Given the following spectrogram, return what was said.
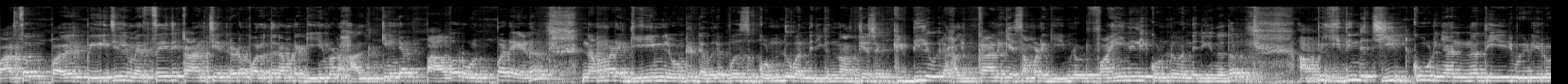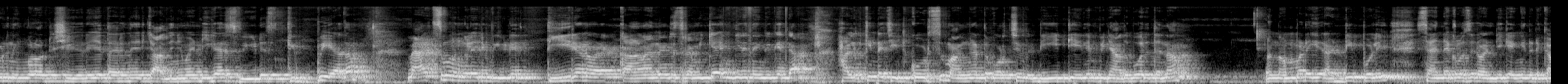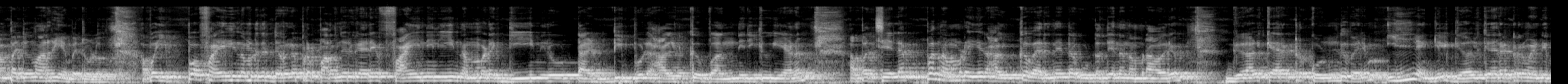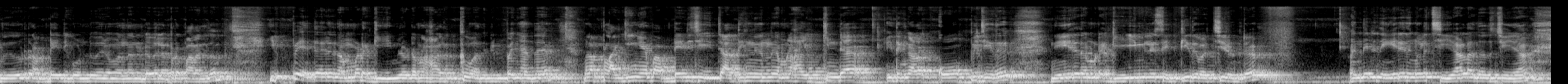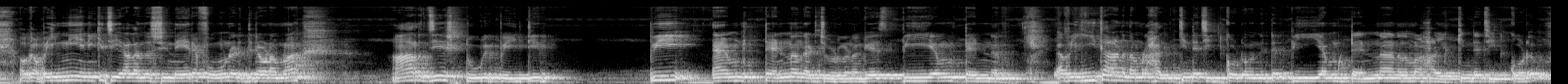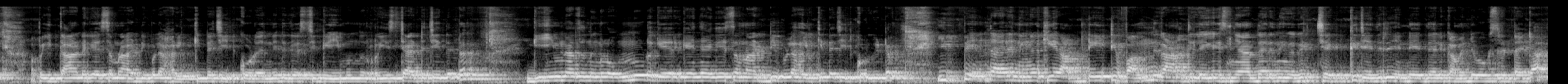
വാട്സപ്പ് പേജിൽ മെസ്സേജ് കാണിച്ചതിന്റെ പോലെ തന്നെ നമ്മുടെ ഗെയിമിലോട്ട് ഹൾക്കിന്റെ പവർ ഉൾപ്പെടെയാണ് നമ്മുടെ ഗെയിമിലോട്ട് ഡെവലപ്പേഴ്സ് കൊണ്ടുവന്നിരിക്കുന്നത്. അത്യാവശ്യം കിഡിലെ ഒരു ഹൾക്കാണ് കേസ് നമ്മുടെ ഗെയിമിലോട്ട് ഫൈനലി കൊണ്ടുവന്നിരിക്കുന്നത്. അപ്പോൾ ഇതിന്റെ ചീറ്റ് കോഡ് ഞാൻ ഇന്നത്തെ ഈ ഒരു വീഡിയോയിലൂടെ നിങ്ങളോട്ട് ഷെയർ ചെയ്ത് തരുന്നതായിരിക്കും അതിന് വേണ്ടി വീഡിയോ സ്കിപ്പ് ചെയ്യാതെ മാക്സിമം നിങ്ങൾ ഒരു വീഡിയോ തീരണ വരെ കാണാനായിട്ട് ശ്രമിക്കുക. എങ്കിലും നിങ്ങൾക്ക് എന്റെ ഹൾക്കിന്റെ ചിറ്റ് കോഡ്സും അങ്ങനത്തെ കുറച്ച് ഡീറ്റെയിലും പിന്നെ അതുപോലെ തന്നെ നമ്മുടെ ഈ ഒരു അടിപൊളി സാന്റാക്ലോസിന്റെ വണ്ടിക്ക് എങ്ങനെ എടുക്കാൻ പറ്റുമെന്ന് അറിയാൻ പറ്റുള്ളൂ. അപ്പോൾ ഇപ്പോൾ ഫൈനലി നമ്മുടെ ഡെവലപ്പർ പറഞ്ഞൊരു കാര്യം ഫൈനലി നമ്മുടെ ഗെയിമിലോട്ട് അടിപൊളി ഹൾക്ക് വന്നിരിക്കുകയാണ്. അപ്പോൾ ചിലപ്പോൾ നമ്മുടെ ഈ ഒരു ഹൾക്ക് വരുന്നതിന്റെ കൂട്ടത്തിൽ തന്നെ നമ്മുടെ ആ ഒരു ഗേൾ ക്യാരക്ടർ കൊണ്ടുവരും. ഇല്ലെങ്കിൽ ഗേൾ ക്യാരക്ടറിന് വേണ്ടി വേറൊരു അപ്ഡേറ്റ് കൊണ്ടുവരുമെന്നാണ് ഡെവലപ്പർ പറഞ്ഞത്. ഇപ്പോൾ എന്തായാലും നമ്മുടെ ഗെയിമിലോട്ട് നമ്മൾ ഹൾക്ക് വന്നിട്ട് ഇപ്പോൾ ഞാൻ നമ്മളെ പ്ലഗിങ് ആപ്പ് അപ്ഡേറ്റ് ചെയ്തിട്ട് അതിൽ നിന്ന് നമ്മൾ ഹൾക്കിന്റെ ഇതുങ്ങളെ കോപ്പി ചെയ്ത് നേരെ നമ്മുടെ ഗെയിമിൽ സെറ്റ് ചെയ്ത് വെച്ചിട്ടുണ്ട്. എന്നിട്ട് നേരെ നിങ്ങൾ ചെയ്യാനുള്ളതെന്ന് വെച്ച് കഴിഞ്ഞാൽ ഓക്കെ അപ്പോൾ ഇനി എനിക്ക് ചെയ്യാനുള്ളതെന്ന് വെച്ച് കഴിഞ്ഞാൽ നേരെ ഫോൺ എടുത്തിട്ട് അവിടെ നമ്മൾ ആർ ജി എസ് ടൂളിൽ പേറ്റി പി എം ടെൻ എന്ന് അടിച്ചു കൊടുക്കണം ഗേസ് പി എം ടെൻ അപ്പോൾ ഇതാണ് നമ്മുടെ ഹൾക്കിന്റെ ചിറ്റ് കോഡ് വന്നിട്ട് പി എം ടെൻ ആണ് നമ്മുടെ ഹൾക്കിന്റെ ചിറ്റ് കോഡ് അപ്പോൾ ഇതാണ് ഗേസ് നമ്മുടെ അടിപൊളി ഹൾക്കിന്റെ ചിറ്റ് കോഡ് എന്നിട്ട് ജസ്റ്റ് ഗെയിം ഒന്ന് റീസ്റ്റാർട്ട് ചെയ്തിട്ട് ഗെയിമിനകത്ത് നിങ്ങൾ ഒന്നുകൂടെ കയറി കഴിഞ്ഞാൽ ഗേസ് നമ്മുടെ അടിപൊളി ഹൾക്കിന്റെ ചിറ്റ് കോഡ് കിട്ടും. ഇപ്പം എന്തായാലും നിങ്ങൾക്ക് ഈ അപ്ഡേറ്റ് വന്ന് കാണത്തില്ല ഗേസ് ഞാൻ എന്തായാലും നിങ്ങൾക്ക് ചെക്ക് ചെയ്തിട്ട് എന്റെ എന്തായാലും കമന്റ് ബോക്സിൽ ഇട്ടേക്കാം.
